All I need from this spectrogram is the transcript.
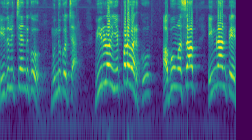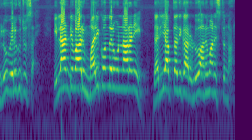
నిధులిచ్చేందుకు ముందుకొచ్చారు. వీరిలో ఇప్పటి వరకు అబూ మసాబ్ ఇమ్రాన్ పేర్లు వెలుగు చూశాయి. ఇలాంటి వారు మరికొందరు ఉన్నారని దర్యాప్తు అధికారులు అనుమానిస్తున్నారు.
